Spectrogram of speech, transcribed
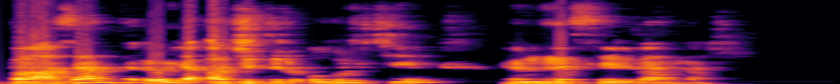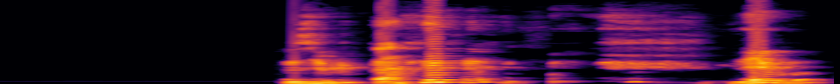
bazen de öyle acıdır olur ki önüne serilenler. Özürlük ben. ne bu?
